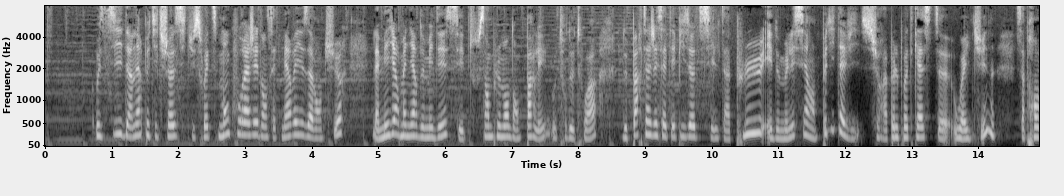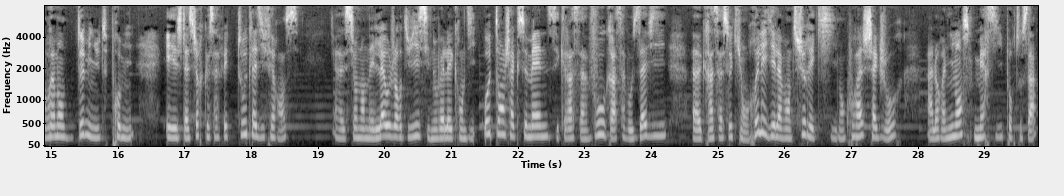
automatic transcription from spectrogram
Aussi, dernière petite chose, si tu souhaites m'encourager dans cette merveilleuse aventure, la meilleure manière de m'aider, c'est tout simplement d'en parler autour de toi, de partager cet épisode s'il t'a plu et de me laisser un petit avis sur Apple Podcast euh, ou iTunes. Ça prend vraiment deux minutes, promis, et je t'assure que ça fait toute la différence. Euh, si on en est là aujourd'hui, si Nouvelle Oeil grandit autant chaque semaine, c'est grâce à vous, grâce à vos avis, euh, grâce à ceux qui ont relayé l'aventure et qui m'encouragent chaque jour. Alors un immense merci pour tout ça.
